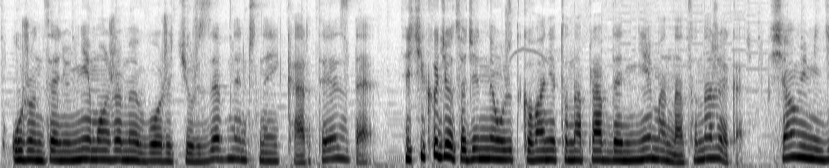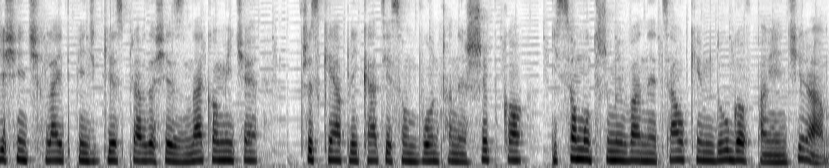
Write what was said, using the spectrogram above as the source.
w urządzeniu nie możemy włożyć już zewnętrznej karty SD. Jeśli chodzi o codzienne użytkowanie, to naprawdę nie ma na co narzekać. Xiaomi Mi 10 Lite 5G sprawdza się znakomicie, wszystkie aplikacje są włączane szybko i są utrzymywane całkiem długo w pamięci RAM.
